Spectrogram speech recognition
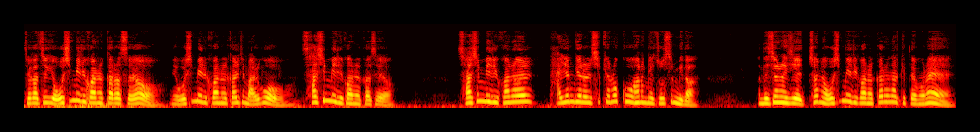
제가 저기 50mm 관을 깔았어요. 50mm 관을 깔지 말고 40mm 관을 까세요. 40mm 관을 다 연결을 시켜 놓고 하는 게 좋습니다. 근데 저는 이제 처음에 50mm 관을 깔아놨기 때문에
